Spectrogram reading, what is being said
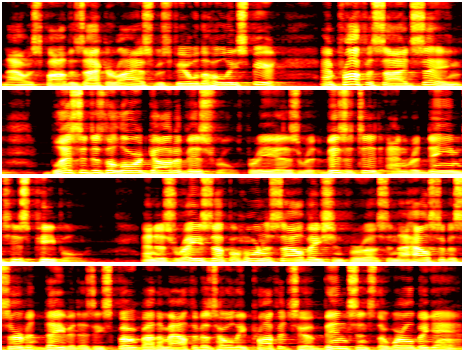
Now his father Zacharias was filled with the Holy Spirit and prophesied, saying, Blessed is the Lord God of Israel, for he has visited and redeemed his people, and has raised up a horn of salvation for us in the house of his servant David, as he spoke by the mouth of his holy prophets who have been since the world began,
